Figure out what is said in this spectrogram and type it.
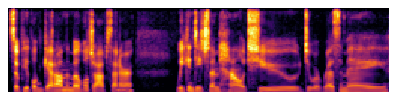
So people get on the mobile job center we can teach them how to do a resume.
